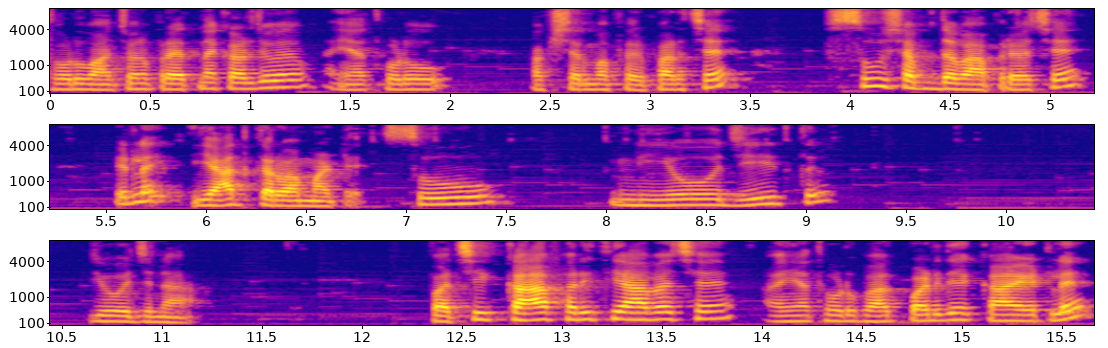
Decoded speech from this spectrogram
થોડું વાંચવાનો પ્રયત્ન કરજો, અહીંયા થોડું અક્ષરમાં ફેરફાર છે. સુ શબ્દ વાપર્યો છે? એટલે યાદ કરવા માટે. સુનિયોજિત યોજના. પછી કા ફરીથી આવે છે? અહીંયા થોડું ભાગ પાડી દે. કા એટલે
